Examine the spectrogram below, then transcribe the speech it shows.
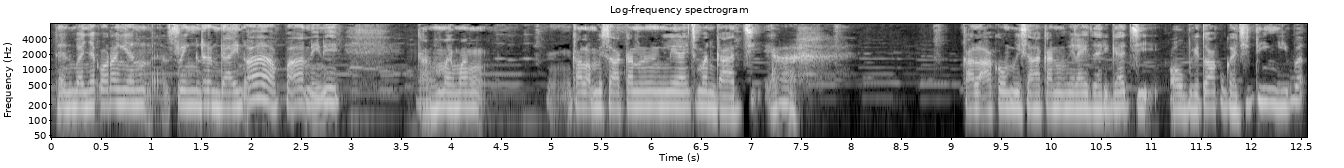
Dan banyak orang yang sering rendahin ah apaan ini? Kan memang kalau misalkan nilai cuma gaji ya kalau aku misalkan nilai dari gaji OB itu aku gaji tinggi pak.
